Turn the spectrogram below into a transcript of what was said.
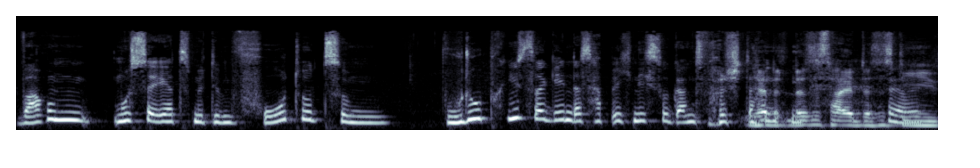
warum musste er jetzt mit dem Foto zum Voodoo-Priester gehen? Das habe ich nicht so ganz verstanden. Ja, das ist halt, das ist ja. die,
